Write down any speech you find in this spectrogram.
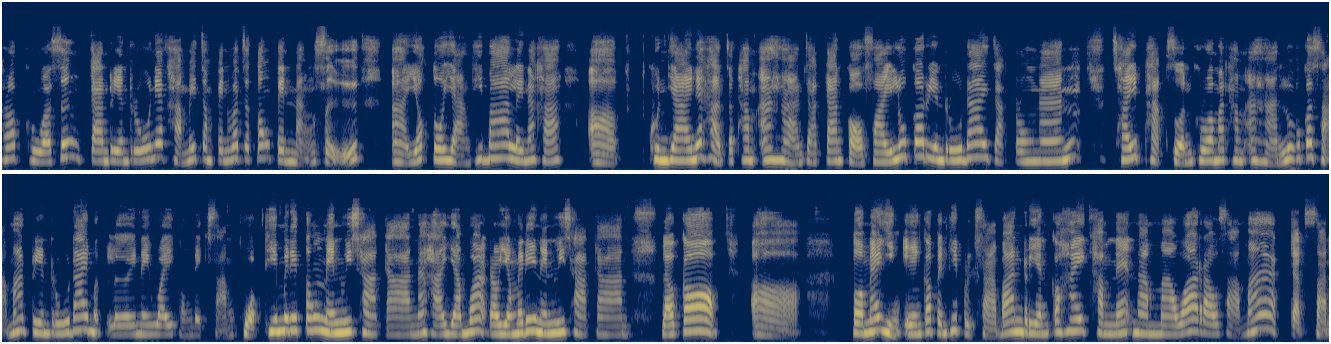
ครอบครัว ซึ่งการเรียนรู้เนี่ยค่ะไม่จำเป็นว่าจะต้องเป็นหนังสืออยกตัวอย่างที่บ้านเลยนะคะ คุณยายเนี่ยค่ะจะทำอาหารจากการก่อไฟลูกก็เรียนรู้ได้จากตรงนั้น ใช้ผักสวนครัวมาทำอาหารลูกก็สามารถเรียนรู้ได้หมดเลย ในวัยของเด็กสามขวบที่ไม่ได้ต้องเน้นวิชาการนะคะ ย้ำว่าเรายังไม่ได้เน้นวิชาการ แล้วก็ตัวแม่หญิงเองก็เป็นที่ปรึกษาบ้านเรียนก็ให้คำแนะนำมาว่าเราสามารถจัดสรร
